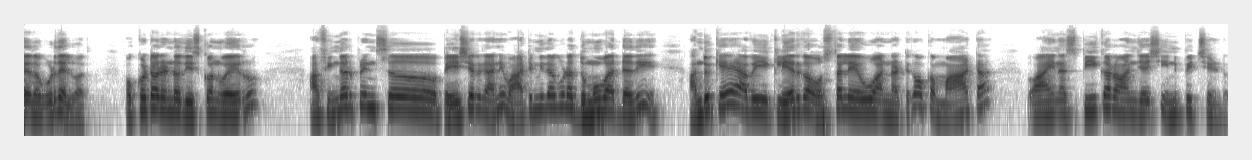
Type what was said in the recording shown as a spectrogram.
లేదో కూడా తెలియదు ఒక్కటో రెండో తీసుకొని పోయిర్రు. ఆ ఫింగర్ ప్రింట్స్ పేషియర్ కానీ వాటి మీద కూడా దుమ్ము పడ్డది. అందుకే అవి క్లియర్గా వస్తలేవు అన్నట్టుగా ఒక మాట ఆయన స్పీకర్ ఆన్ చేసి వినిపించిండు.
